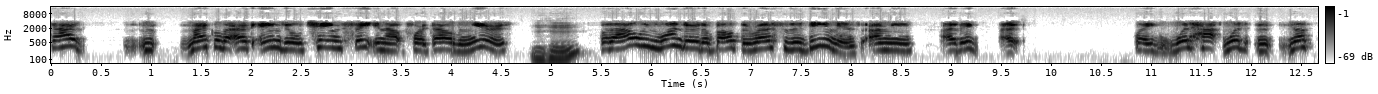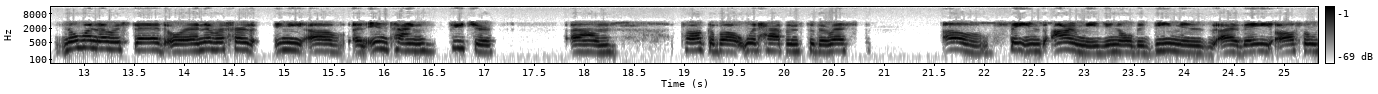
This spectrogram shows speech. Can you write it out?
God, Michael the archangel, chained Satan up for a thousand years. Mm-hmm. But I always wondered about the rest of the demons. I mean, I think, I, like, what ha- what? No, no one ever said, or I never heard any of an end time preacher um, talk about what happens to the rest of Satan's armies. You know, the demons are they also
